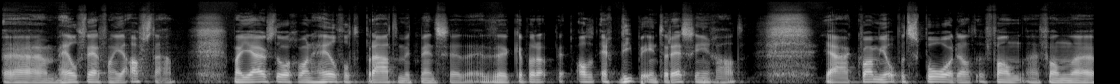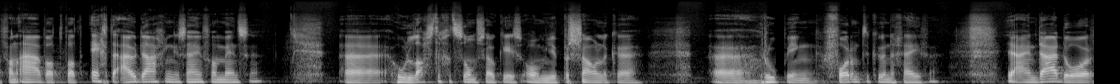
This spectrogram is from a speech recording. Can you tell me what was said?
uh, heel ver van je afstaan. Maar juist door gewoon heel veel te praten met mensen. Ik heb er altijd echt diepe interesse in gehad ja, kwam je op het spoor dat, van, eh, van, eh, van A, wat, wat echte uitdagingen zijn van mensen. Hoe lastig het soms ook is om je persoonlijke roeping vorm te kunnen geven. Ja, en daardoor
